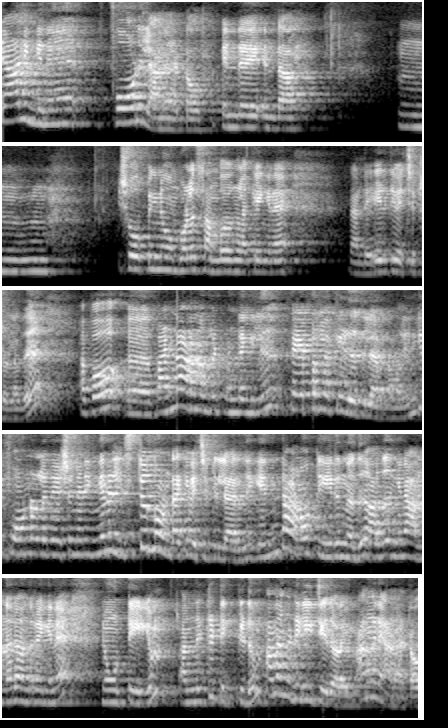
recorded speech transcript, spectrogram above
ഞാനിങ്ങനെ ഫോണിലാണ് കേട്ടോ എന്റെ എന്താ ഷോപ്പിങ്ങിന് പോകുമ്പോഴുള്ള സംഭവങ്ങളൊക്കെ ഇങ്ങനെ എന്താണ്ട് എഴുതി വെച്ചിട്ടുള്ളത്. അപ്പോൾ പണ്ടാണെന്ന് ഉണ്ടെങ്കിൽ പേപ്പറിലൊക്കെ എഴുതത്തില്ലായിരുന്നു നമ്മൾ. എനിക്ക് ഫോണുള്ളതിന് ശേഷം ഞാൻ ഇങ്ങനെ ലിസ്റ്റ് ഒന്നും ഉണ്ടാക്കി വെച്ചിട്ടില്ലായിരുന്നു. എന്താണോ തീരുന്നത് അത് ഇങ്ങനെ അന്നേരം അന്നേരം ഇങ്ങനെ നോട്ട് ചെയ്യും എന്നിട്ട് ടിക്കിടും അതങ്ങ് ഡിലീറ്റ് ചെയ്ത് കളയും. അങ്ങനെയാണ് കേട്ടോ.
